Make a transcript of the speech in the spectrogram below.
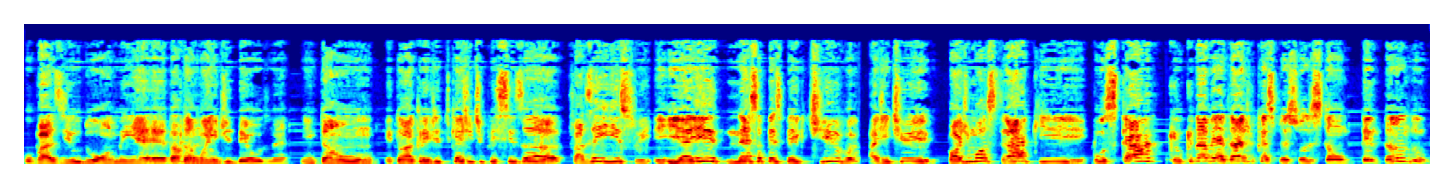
O vazio do homem é, é do tamanho de Deus, né? Então, então acredito que a gente precisa fazer isso. E, e aí, nessa perspectiva, a gente pode mostrar que buscar que o que na verdade o que as pessoas estão tentando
